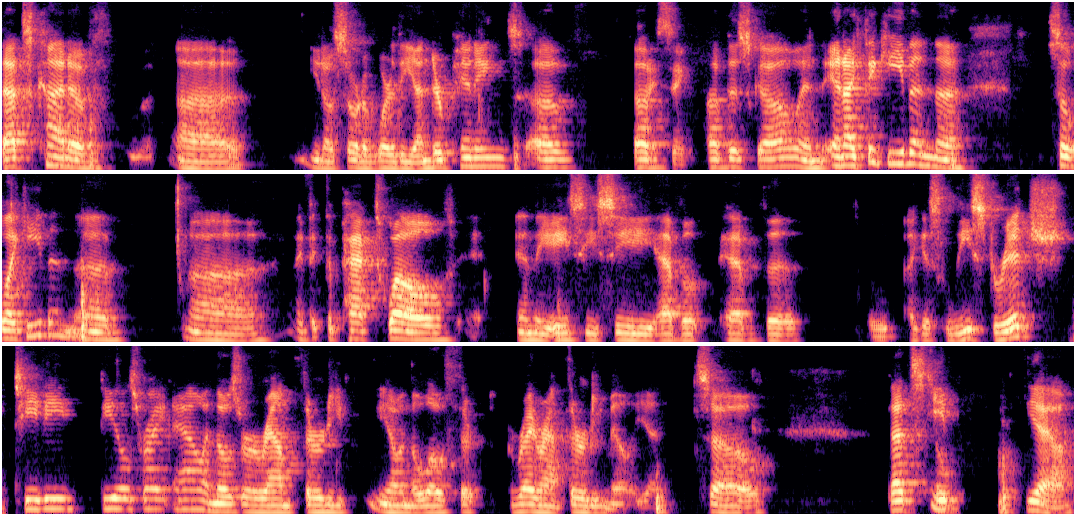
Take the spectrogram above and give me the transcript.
that's kind of uh, you know sort of where the underpinnings of of, of this go. And and I think even the so like even the uh, I think the Pac-12 and the ACC have have the I guess least rich TV deals right now, and those are around 30, you know, in the low, thir- right around 30 million. So that's so, yeah,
